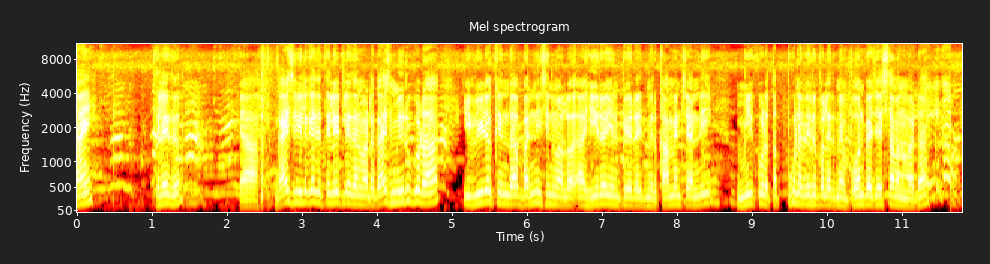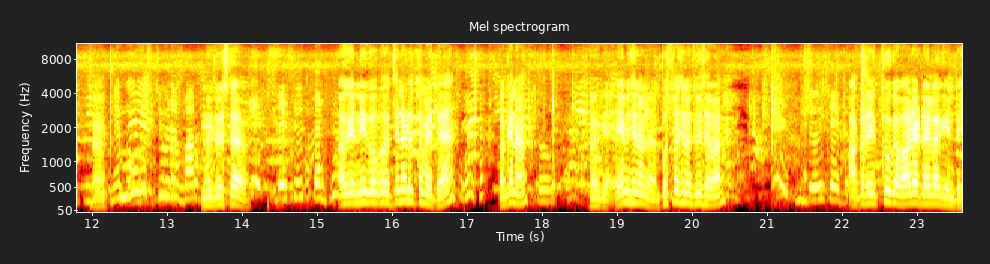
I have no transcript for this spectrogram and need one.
నాయ్ తెలియదు యా. గాయస్ వీళ్ళకైతే తెలియట్లేదు అనమాట గాయస్ మీరు కూడా ఈ వీడియో కింద బన్నీ సినిమాలో ఆ హీరోయిన్ పేరు అయితే మీరు కామెంట్ చేయండి. మీకు కూడా తప్పకుండా వెయ్యి రూపాయలు అయితే మేము ఫోన్పే చేస్తామన్నమాట. నువ్వు చూస్తావు ఓకే నీకు ఒక చిన్న అడుగుతాం అయితే. ఓకేనా ఓకే ఏమి సినిమా పుష్ప సినిమా చూసావా? అక్కడ ఎక్కువగా వాడే డైలాగ్ ఏంటి?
